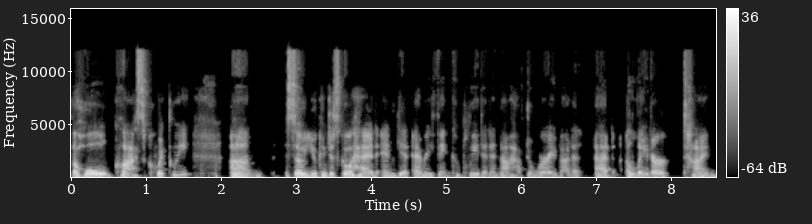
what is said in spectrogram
the whole class quickly. Um, so you can just go ahead and get everything completed and not have to worry about it at a later time.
